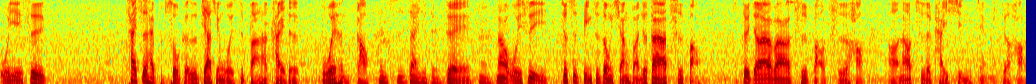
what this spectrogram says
我也是菜色还不错，可是价钱我也是把它开的不会很高，很实在就对。对，嗯，那我也是以就是秉持这种想法，就大家吃饱，对，叫大家帮他吃饱吃好，好，然后吃的开心，这样就好了。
